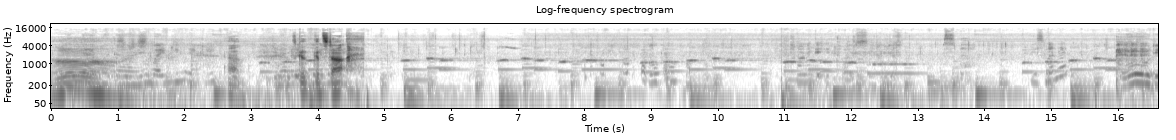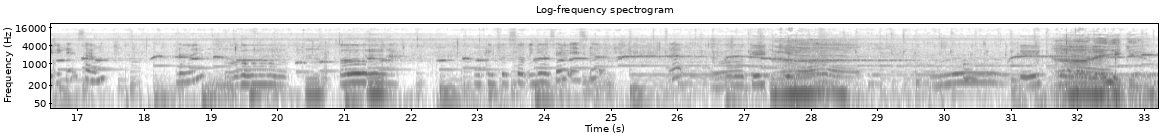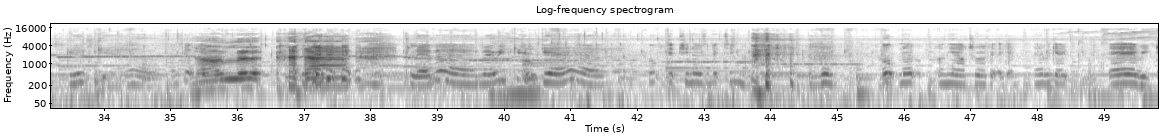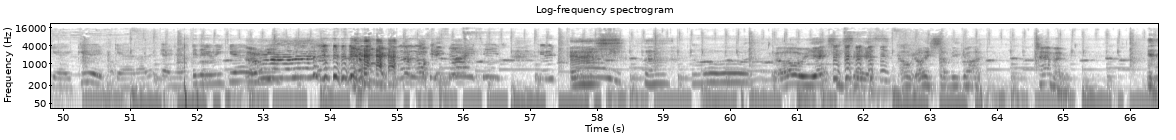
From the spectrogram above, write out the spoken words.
Oh. Wakey, wakey. Oh. It's a good, good start. Oh. Trying to get you close you smell. It? Did you get some? No? Oh. Oh. Looking for something else. There it is, look. Look. Oh, good No. Oh, look. Clever, very good Oh. girl. Oh, dips your nose a bit too much. oh, no, on the outer of it again. There we go. There we go. Good girl. I'll let go now. There we go. Oh, la, la, la. oh, rocking back. excited. Good boy. Oh, Oh, yes, he says. Hold on, he's suddenly got a turbo. They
